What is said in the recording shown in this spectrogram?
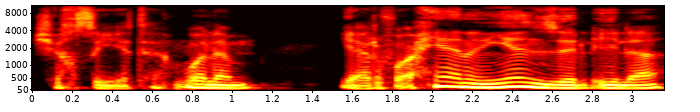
شخصيته ولم يعرف أحيانا ينزل إلى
